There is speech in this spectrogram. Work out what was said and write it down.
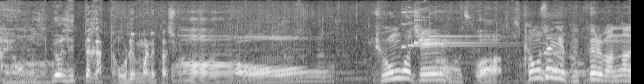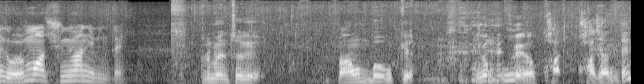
아, 형 이별했다 갔다 오랜만에 다시 만나. 어. 오. 좋은 거지. 아, 좋아. 평생에 뷔페를 만나는 게 얼마나 중요한 일인데. 그러면 저기 빵 한번 먹어볼게. 이건 뭐예요? 과, 과자인데?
